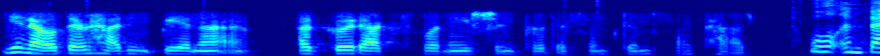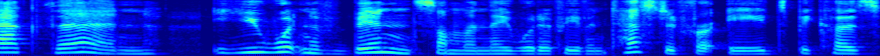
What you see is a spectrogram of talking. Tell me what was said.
you know, there hadn't been a, a good explanation for the symptoms I've had. Well, and back then, you wouldn't have been someone they would have even tested for AIDS because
